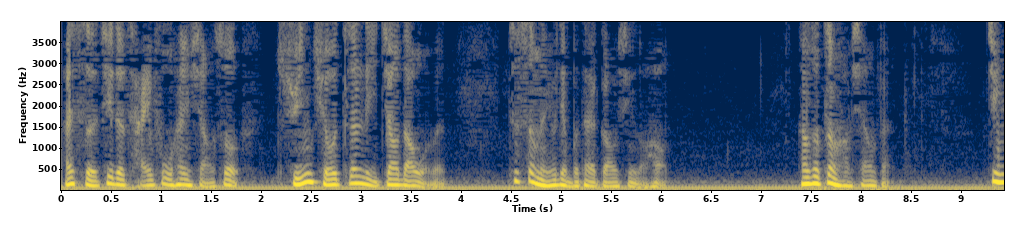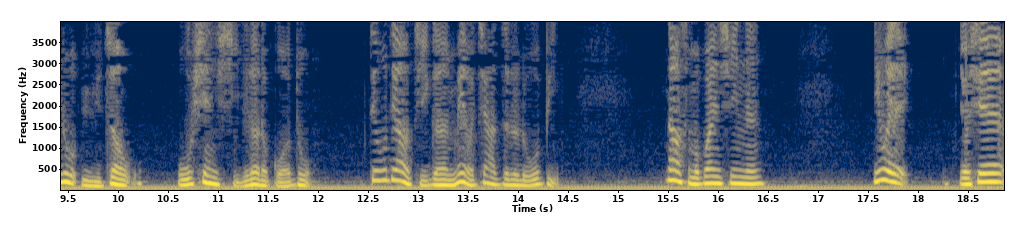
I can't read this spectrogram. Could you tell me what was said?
还舍弃了财富和享受，寻求真理教导我们。这圣人有点不太高兴了，哈。他说正好相反，进入宇宙无限喜乐的国度。丢掉几个没有价值的卢比，那有什么关系呢？因为有些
